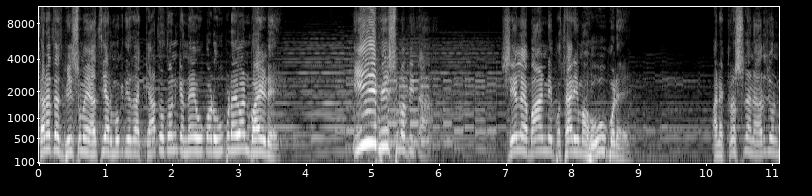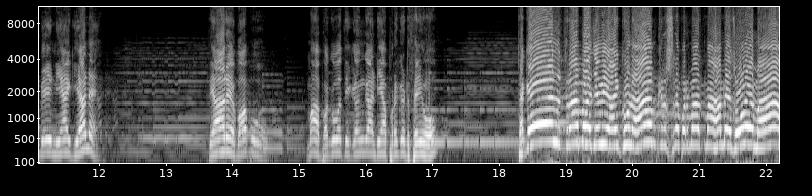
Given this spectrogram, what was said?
તરત જ ભીષ્મે હથિયાર મૂકી દીધા. ક્યાં તો ને કે નહીં ઉપાડું, ઉપડાવ્યા ને ભાઈડે. ઈ ભીષ્મ પિતા શેલે બાણની પથારીમાં હોવું પડે. અને કૃષ્ણ અને અર્જુન બે ન્યાય ગયા ને, ત્યારે બાપુ માં ભગવતી ગંગા ન્યા પ્રગટ થયો થકેલ ત્રાંબા જેવી આંખો આમ કૃષ્ણ પરમાત્મા સામે જોવે માં.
